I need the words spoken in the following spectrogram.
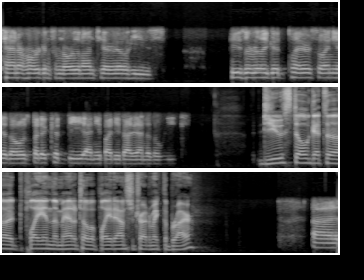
Tanner Horgan from Northern Ontario. He's he's a really good player. So any of those, but it could be anybody by the end of the week. Do you still get to play in the Manitoba Playdowns to try to make the Brier? Uh,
